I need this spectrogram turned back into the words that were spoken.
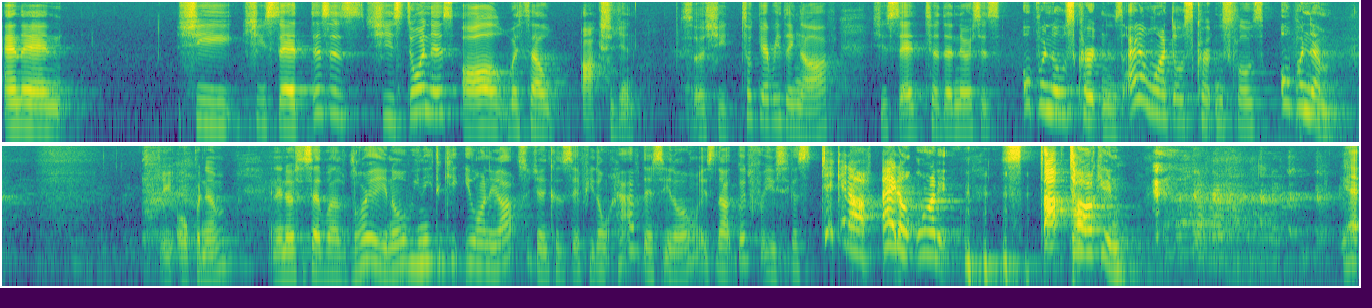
And then she she said, This is she's doing this all without oxygen. So she took everything off. She said to the nurses, Open those curtains. I don't want those curtains closed. Open them. They open them. And the nurse said, Well, Gloria, you know, we need to keep you on the oxygen because if you don't have this, you know, it's not good for you. She goes, Take it off. I don't want it. Stop talking. yeah,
